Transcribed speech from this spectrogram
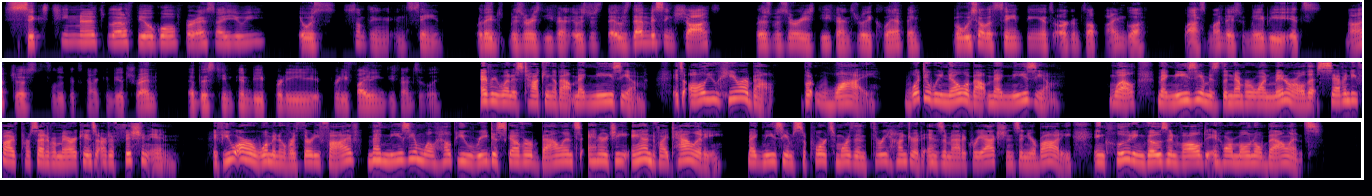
16 minutes without a field goal for SIUE, it was something insane. Where they Missouri's defense, it was just it was them missing shots, but it was Missouri's defense really clamping. But we saw the same thing against Arkansas Pine Bluff last Monday. So maybe it's not just fluke; it's kind of can be a trend that this team can be pretty pretty fighting defensively. Everyone is talking about magnesium. It's all you hear about. But why? What do we know about magnesium? Well, magnesium is the number one mineral that 75% of Americans are deficient in. If you are a woman over 35, magnesium will help you rediscover balance, energy, and vitality. Magnesium supports more than 300 enzymatic reactions in your body, including those involved in hormonal balance.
